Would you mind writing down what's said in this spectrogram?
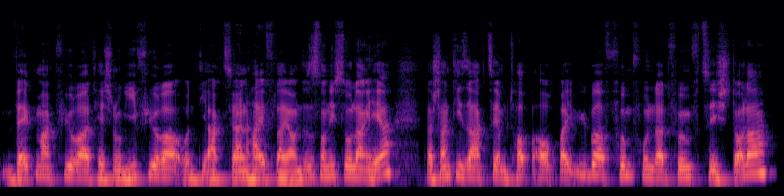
Weltmarktführer, Technologieführer und die Aktie ein Highflyer. Und das ist noch nicht so lange her. Da stand diese Aktie im Top auch bei über 550 Dollar.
